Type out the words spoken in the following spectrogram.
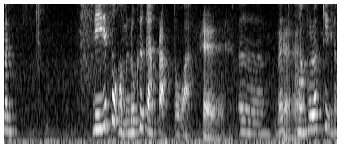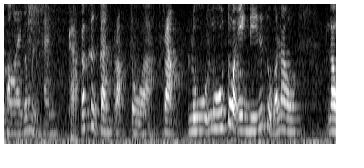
มันดีที่สุดของมนุษย์คือการปรับตัวเออเออมันอ่าฮะของธุรกิจหรือของอะไรก็เหมือนกันครับก็คือการปรับตัว ปรับรู้รู้ตัวเองดีที่สุดว่าเรา เรา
